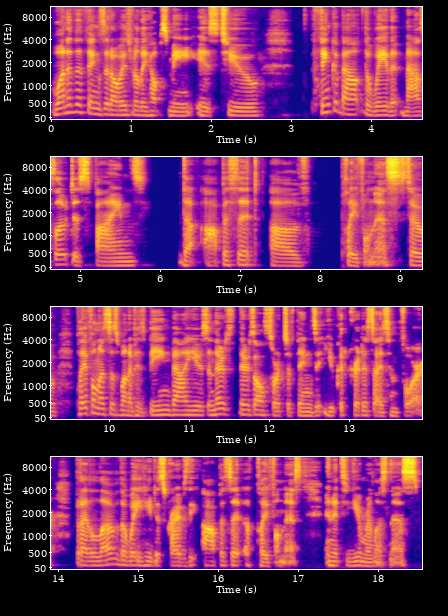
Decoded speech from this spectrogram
One of the things that always really helps me is to think about the way that Maslow defines the opposite of playfulness. So playfulness is one of his being values and there's there's all sorts of things that you could criticize him for, but I love the way he describes the opposite of playfulness and it's humorlessness.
